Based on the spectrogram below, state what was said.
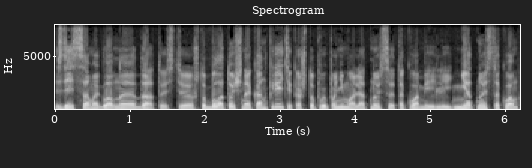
Здесь самое главное, да, то есть, э, чтобы была точная конкретика, чтобы вы понимали, относится это к вам или не относится к вам,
